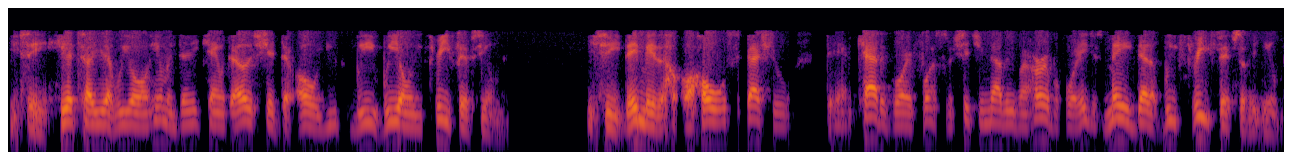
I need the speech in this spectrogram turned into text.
You see, he'll tell you that we all human. Then he came with the other shit that oh, you we we only three fifths human. You see, they made a, a whole special damn category for some shit you never even heard before. They just made that up. We three fifths of a human.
